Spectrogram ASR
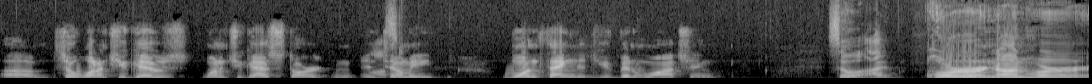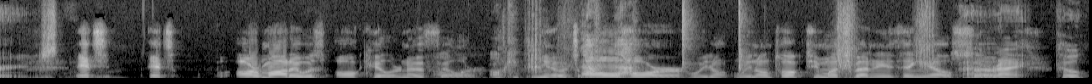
Um, so why don't you guys why don't you guys start and, and tell me one thing that you've been watching? So I Horror or non-horror? Or just It's it's our motto is all killer no filler. okay. You know, it's all horror. We don't we don't talk too much about anything else. So all right, cool.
